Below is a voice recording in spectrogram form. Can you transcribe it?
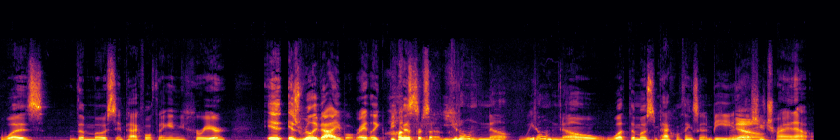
was the most impactful thing in your career, is, is really valuable, right? Like because 100%. you don't know, we don't know what the most impactful thing is going to be unless you try it out.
